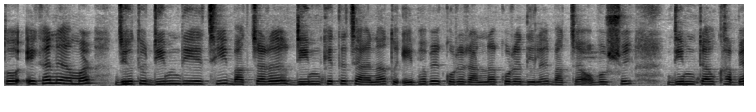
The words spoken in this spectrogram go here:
তো এখানে আমার যেহেতু ডিম দিয়েছি, বাচ্চারা ডিম খেতে চায় না, তো এইভাবে করে রান্না করে দিলে বাচ্চা অবশ্যই ডিমটাও খাবে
